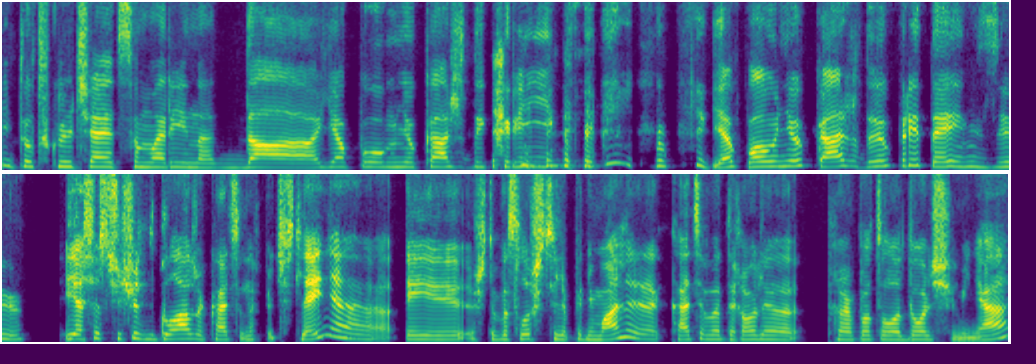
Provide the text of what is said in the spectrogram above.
И тут включается Марина. Да, я помню каждый крик. Я помню каждую претензию. Я сейчас чуть-чуть сглажу Катя впечатление, и чтобы слушатели понимали, Катя в этой роли проработала дольше меня,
